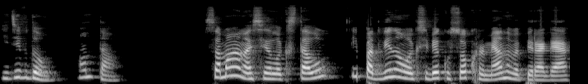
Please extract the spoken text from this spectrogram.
«Иди в дом, он там». Сама она села к столу и подвинула к себе кусок румяного пирога.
